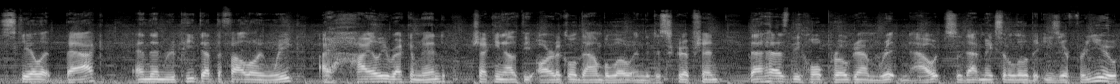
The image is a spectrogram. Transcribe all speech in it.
scale it back and then repeat that the following week. I highly recommend checking out the article down below in the description. That has the whole program written out, so that makes it a little bit easier for you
